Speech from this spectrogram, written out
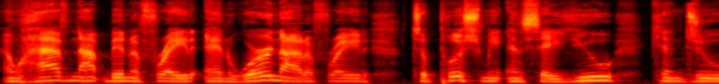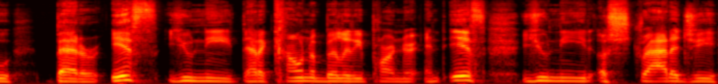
and have not been afraid and were not afraid to push me and say, You can do better. If you need that accountability partner, and if you need a strategy,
